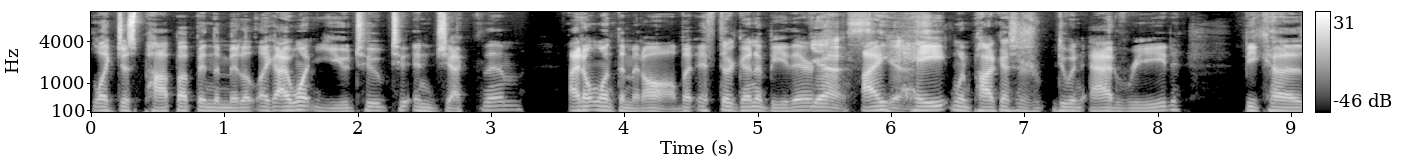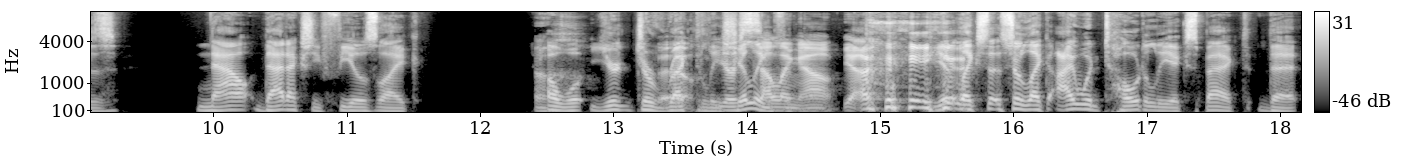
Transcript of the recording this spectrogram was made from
like just pop up in the middle. Like I want YouTube to inject them. I don't want them at all. But if they're gonna be there, yes, I yes. hate when podcasters do an ad read because now that actually feels like Ugh. oh well you're directly You're shilling selling out. Yeah, yeah, like so, so like I would totally expect that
